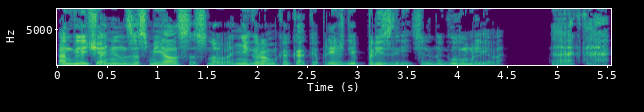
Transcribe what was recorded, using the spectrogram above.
Англичанин засмеялся снова, негромко, как и прежде, презрительно, глумливо. — Так, так,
